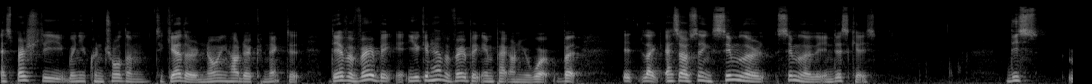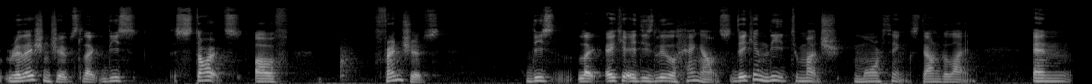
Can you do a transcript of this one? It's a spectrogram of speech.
especially when you control them together, knowing how they're connected, they have a very big. You can have a very big impact on your work. But it like as I was saying, similar similarly in this case, these relationships, like these starts of friendships, these like aka these little hangouts, they can lead to much more things down the line, and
